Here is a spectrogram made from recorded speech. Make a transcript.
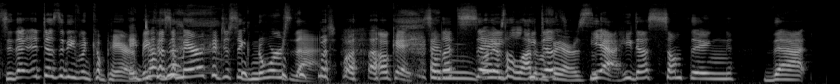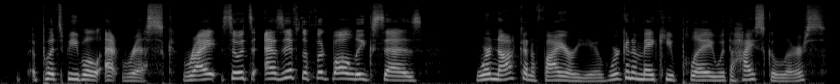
See that it doesn't even compare It because doesn't. America just ignores that. Okay, so And let's say there's a lot he of does- affairs. Yeah, he does something that puts people at risk, right? So it's as if the football league says, "We're not going to fire you. We're going to make you play with the high schoolers,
